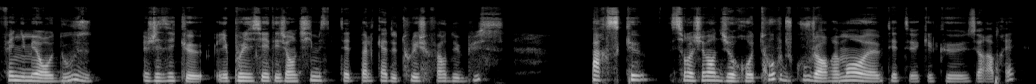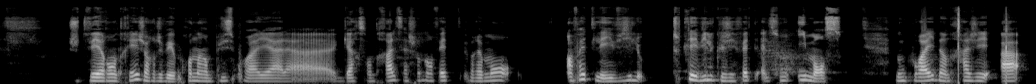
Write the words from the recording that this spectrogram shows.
fait numéro 12. Je disais que les policiers étaient gentils, mais c'est peut-être pas le cas de tous les chauffeurs de bus. Parce que sur le chemin du retour, du coup, genre vraiment euh, peut-être quelques heures après, je devais rentrer, genre je devais prendre un bus pour aller à la gare centrale, sachant qu'en fait, vraiment, en fait, les villes, toutes les villes que j'ai faites, elles sont immenses. Donc pour aller d'un trajet A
